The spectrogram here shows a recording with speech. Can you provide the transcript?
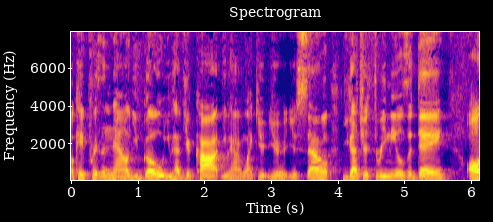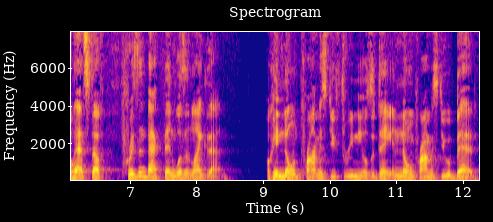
Okay, prison now, you go, you have your cot, you have like your, your, your cell, you got your three meals a day, all that stuff. Prison back then wasn't like that. Okay, no one promised you three meals a day, and no one promised you a bed.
